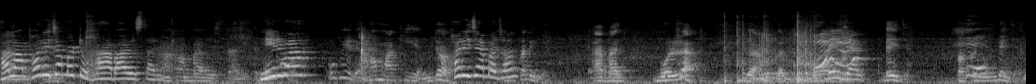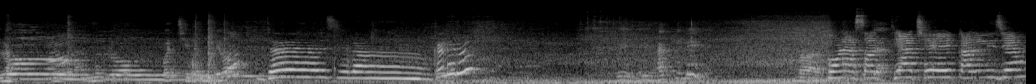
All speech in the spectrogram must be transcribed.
હાલા ફરી જા બટુ. હા બાવીસ તારીખ. હા બાવીસ તારીખ. નિર્વા? ઊભી રે મમ્મા કી એમ જો. ફરી જા બજા ફરી જા. આ બાજ. બોલ લા. જો આમ કરી દે. જા. દે જા. પકડીને બે જા લા મૂકી દે. પછી રમજે જય શ્રી રામ કાઢે રો એ એ હાકી દે પોણા સાત થયા છે કાલની જેમ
